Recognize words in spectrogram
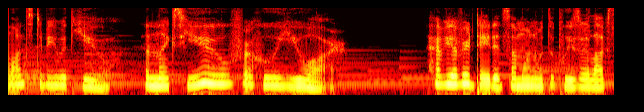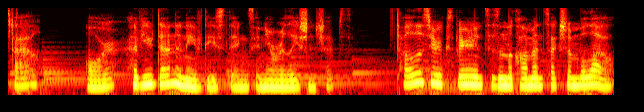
wants to be with you and likes you for who you are. Have you ever dated someone with the pleaser love style? Or have you done any of these things in your relationships? Tell us your experiences in the comment section below.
